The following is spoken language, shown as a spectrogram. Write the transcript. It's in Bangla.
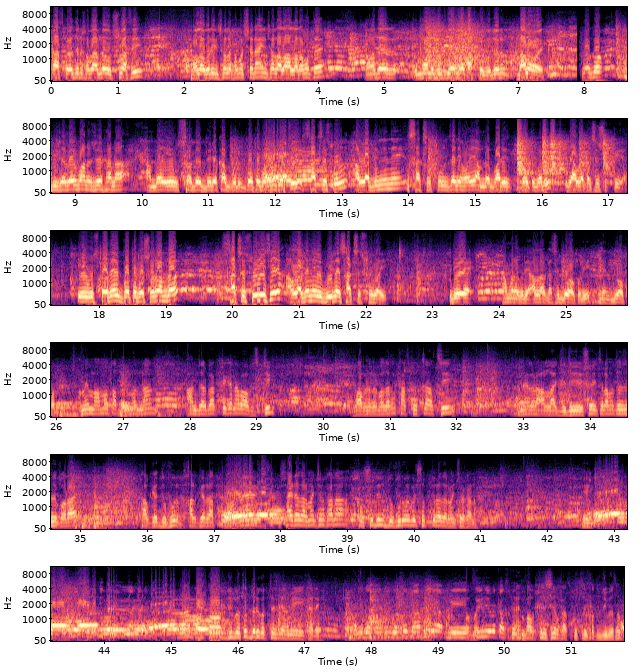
কাজ করার জন্য সবাই আমরা উৎসব আছি। ভালো করে ইনশাল্লাহ সমস্যা নাই, ইনশাল্লাহ আল্লাহ আল্লাহর মতে আমাদের মনোযোগ দিয়ে আমরা কাজ করব, যেন ভালো হয়। লক্ষ বিশ হাজার মানুষের খানা আমরা এই উৎসাহের দুইটা কাম করি। গতবারও করছি সাকসেসফুল আল্লাহ দিন দিনে সাকসেসফুল জানি হয়, আমরা বাড়ি যাইতে পারি, এটা আল্লাহর কাছে শুক্রিয়া। এই উস্তাদের গত বছর আমরা সাকসেসফুল হয়েছে, আল্লাহ জানি এই বইটা সাকসেসফুল হয়। এটা কামনা করি, আল্লাহর কাছে দোয়া করি, দেন দোয়া করব আমি মোহাম্মদ আব্দুল মান্নান, আনজারবাগ ঠিকানা বাবুষ্টি বাবনগর বাজারে কাজ করতে আসছি। আমি এখন আল্লাহ যদি শহীদ সালামত যদি করায় কালকে দুপুর কালকে রাত হবে ষাট হাজার মানুষের খানা পরশু দিন দুপুরে হবে সত্তর হাজার মানুষের খানা। না, গত দুই বছর ধরে করতেছি আমি এখানে। মানে গত দুই বছর কাজ করতেছি গত দুই বছর।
